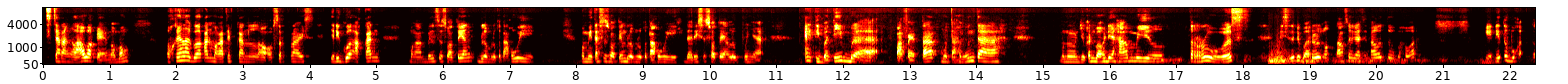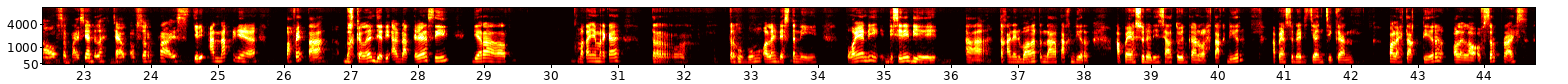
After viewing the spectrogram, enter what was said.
secara ngelawak ya ngomong oke okay lah gue akan mengaktifkan law of surprise. Jadi gue akan mengambil sesuatu yang belum lu ketahui. Meminta sesuatu yang belum lu ketahui dari sesuatu yang lu punya. Eh tiba-tiba Paveta muntah-muntah menunjukkan bahwa dia hamil terus di situ baru langsung dikasih tahu tuh bahwa ini tuh bukan law of surprise-nya adalah child of surprise. Jadi anaknya Paveta bakalan jadi anaknya si Geralt. Makanya mereka ter terhubung oleh destiny. Pokoknya di di sini di uh, tekanin banget tentang takdir. Apa yang sudah disatukan oleh takdir, apa yang sudah dijanjikan oleh takdir, oleh law of surprise,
